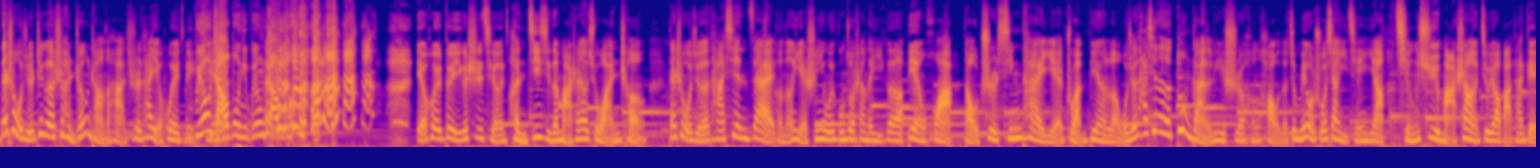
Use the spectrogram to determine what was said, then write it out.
但是我觉得这个是很正常的哈，就是他也会你不用找补，你不用找补。也会对一个事情很积极的，马上要去完成。但是我觉得他现在可能也是因为工作上的一个变化，导致心态也转变了。我觉得他现在的钝感力是很好的，就没有说像以前一样情绪马上就要把它给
